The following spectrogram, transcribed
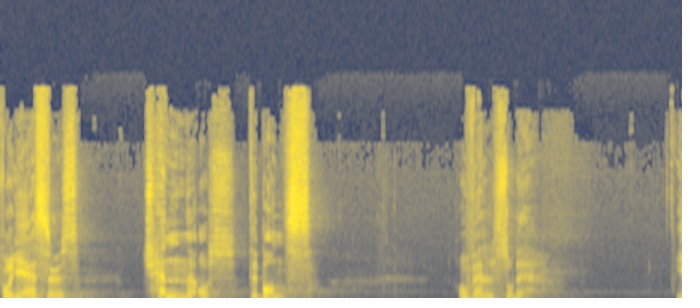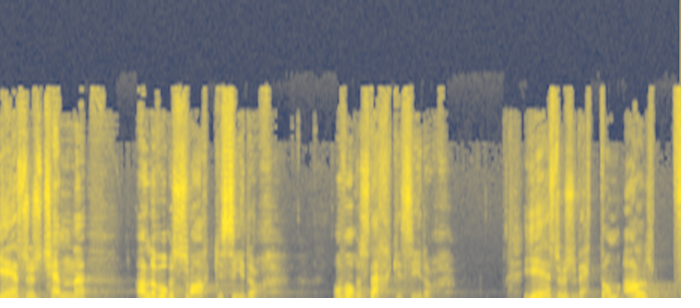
For Jesus kjenner oss til bånds. Og vel så det. Jesus kjenner alle våre svake sider og våre sterke sider. Jesus vet om alt,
